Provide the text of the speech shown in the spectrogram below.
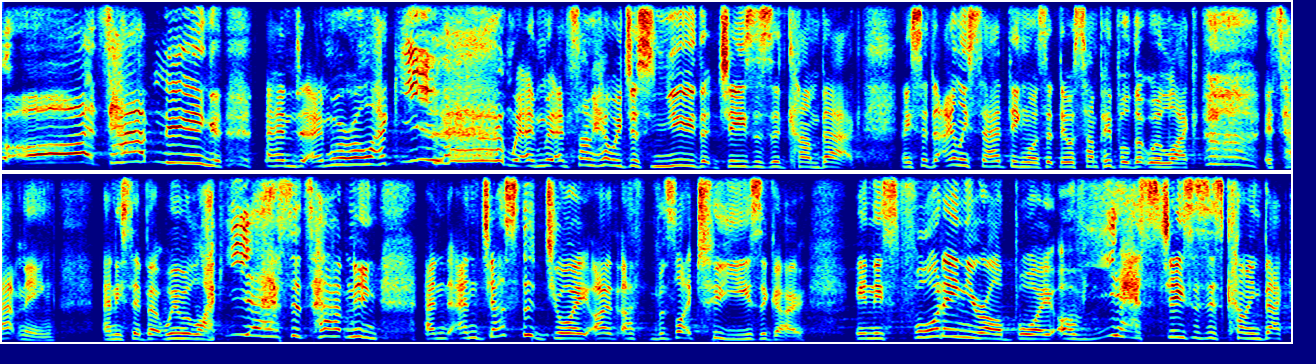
Oh, it's happening. And, and we were all like, Yeah. And, and somehow we just knew that Jesus had come back. And he said, The only sad thing was that there were some people that were like, oh, It's happening. And he said, But we were like, Yes, it's happening. And, and just the joy, I, I was like two years ago, in this 14 year old boy of, Yes, Jesus Jesus is coming back.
